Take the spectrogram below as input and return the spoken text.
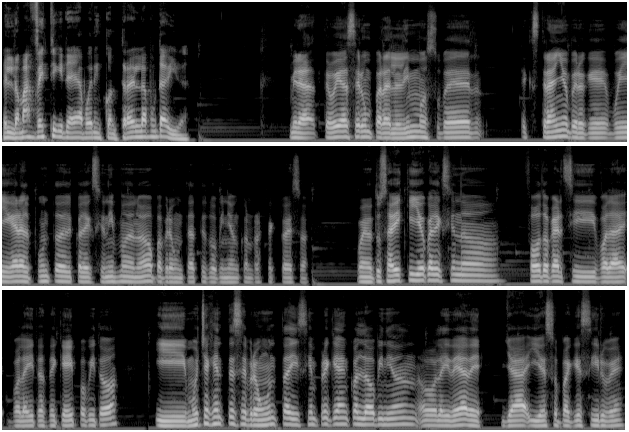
Es lo más bestia que te vaya a poder encontrar en la puta vida. Mira, te voy a hacer un paralelismo súper extraño, pero que voy a llegar al punto del coleccionismo de nuevo para preguntarte tu opinión con respecto a eso. Bueno, tú sabes que yo colecciono photocards y vola- voladitas de K-pop y todo, y mucha gente se pregunta y siempre quedan con la opinión o la idea de, ya, ¿y eso para qué sirve?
